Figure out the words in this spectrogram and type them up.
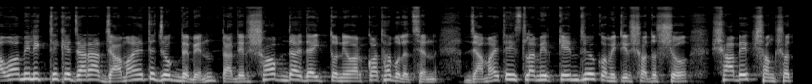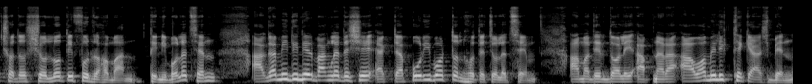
আওয়ামী লীগ থেকে যারা জামায়াতে যোগ দেবেন, তাদের সব দায় দায়িত্ব নেওয়ার কথা বলেছেন জামায়াতে ইসলামীর কেন্দ্রীয় কমিটির সদস্য, সাবেক সংসদ সদস্য লতিফুর রহমান। তিনি বলেছেন, আগামী দিনের বাংলাদেশে একটা পরিবর্তন হতে চলেছে। আমাদের দলে আপনারা আওয়ামী লীগ থেকে আসবেন।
